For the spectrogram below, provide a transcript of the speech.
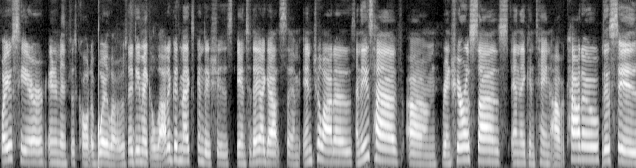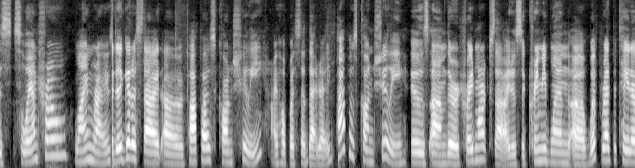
place here in Memphis called Abuelos. They do make a lot of good Mexican dishes and today I got some enchiladas and these have um, ranchero sauce and they contain avocado. This is cilantro lime rice. I did get a side of papas con chili. I hope I said that right. Papas con chili is um, their trademark side. It's a creamy blend of whipped red potatoes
